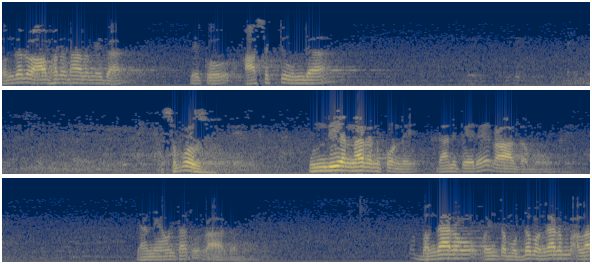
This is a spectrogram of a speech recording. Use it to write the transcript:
బంగారు ఆభరణాల మీద మీకు ఆసక్తి ఉందా? సపోజ్ ఉంది అన్నారనుకోండి దాని పేరే రాగము. దాన్ని ఏమంటారు? రాగము బంగారం ఇంత ముద్ద బంగారం అలా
